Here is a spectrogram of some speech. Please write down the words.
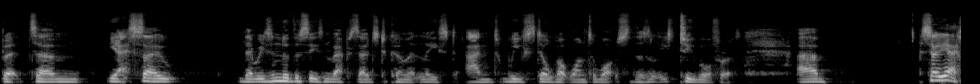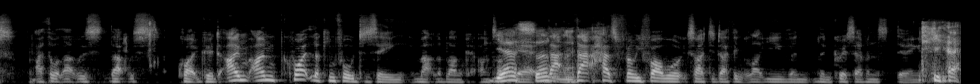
but um, yeah, so there is another season of episodes to come at least, and we've still got one to watch. So there's at least two more for us. Um, so yes, I thought that was that was quite good. I'm I'm quite looking forward to seeing Matt LeBlanc on top. Yes, certainly. That that has me far more excited, I think, like you than than Chris Evans doing it. Yeah.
